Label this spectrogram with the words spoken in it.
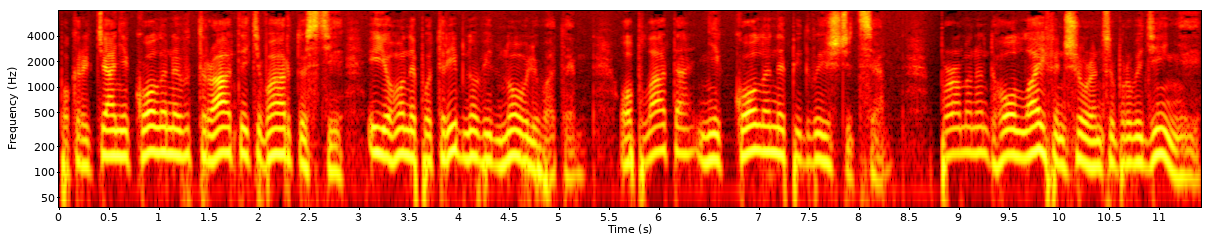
Покриття ніколи не втратить вартості і його не потрібно відновлювати. Оплата ніколи не підвищиться. Permanent Whole Life Insurance у проведінні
